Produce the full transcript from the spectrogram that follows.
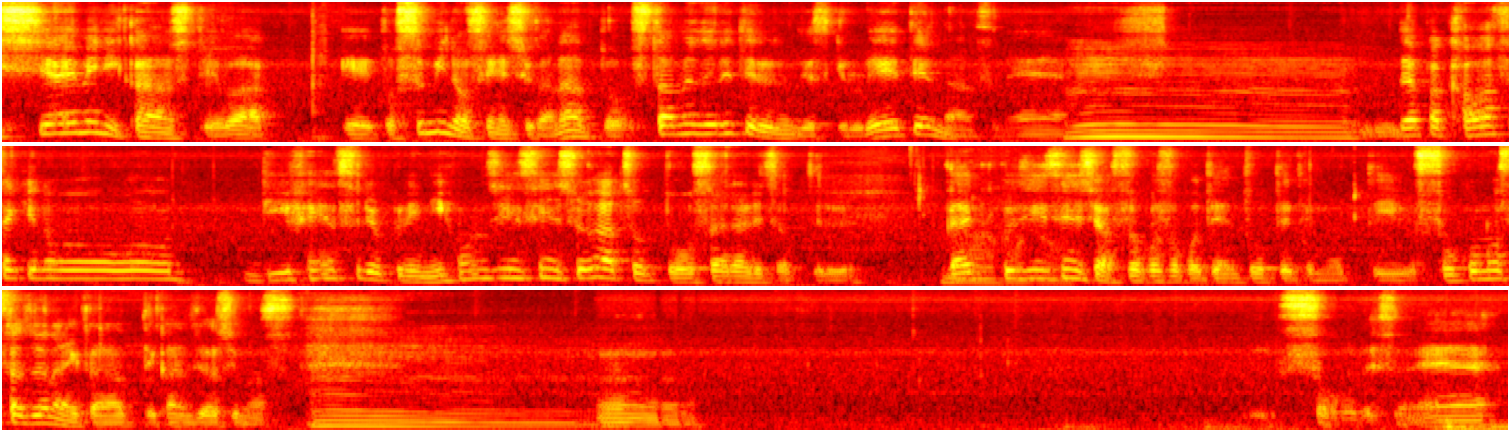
試合目に関しては、えー、と隅野選手がなんとスタメンで出てるんですけど0点なんですね。やっぱ川崎のディフェンス力に日本人選手がちょっと抑えられちゃってる。外国人選手はそこそこ点取っててもっていうそこの差じゃないかなって感じはします。うーん。うん、そうですね。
